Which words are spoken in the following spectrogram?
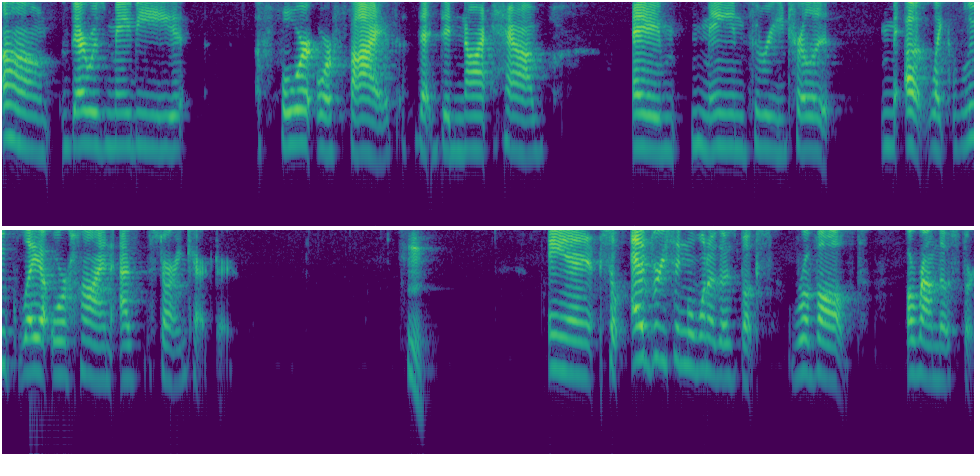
um, there was maybe four or five that did not have a main three trilogy, uh, like Luke, Leia, or Han as the starring character. Hmm. And so every single one of those books revolved around those three.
